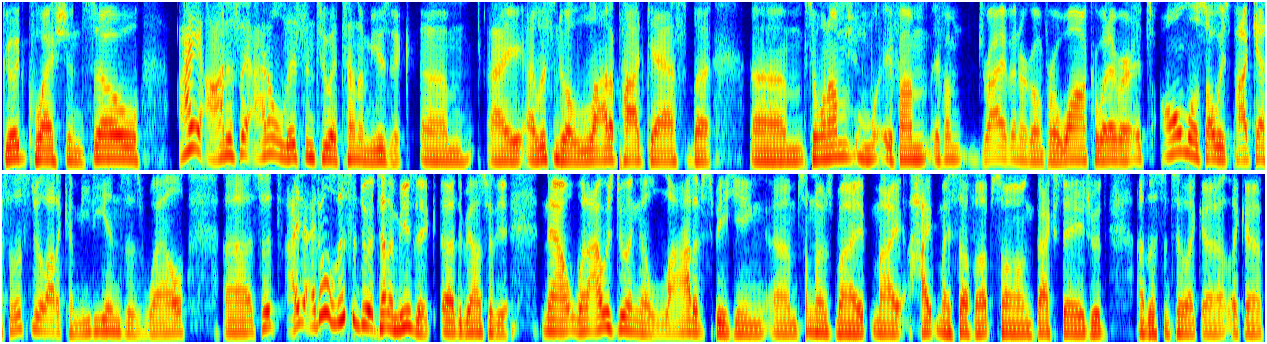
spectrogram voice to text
Good question. So I honestly I don't listen to a ton of music. Um, I I listen to a lot of podcasts, but um, so when I'm if I'm if I'm driving or going for a walk or whatever, it's almost always podcasts. I listen to a lot of comedians as well. Uh, so it's I, I don't listen to a ton of music uh, to be honest with you. Now when I was doing a lot of speaking, um, sometimes my my hype myself up song backstage would I'd listen to like a like a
